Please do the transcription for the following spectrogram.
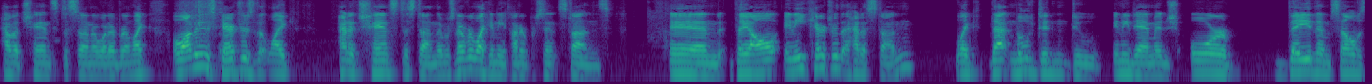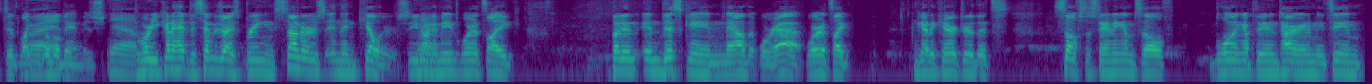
have a chance to stun or whatever, and like a lot of these characters that like had a chance to stun, there was never like any hundred percent stuns, and they all any character that had a stun, like that move didn't do any damage or they themselves did like little damage Yeah. where you kind of had to synergize bringing stunners and then killers. You know what I mean? Where it's like, but in in this game now that we're at, where it's like, you got a character that's self-sustaining himself, blowing up the entire enemy team,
